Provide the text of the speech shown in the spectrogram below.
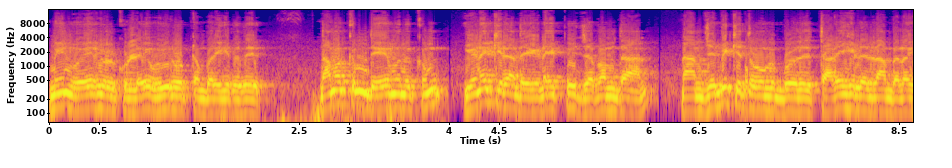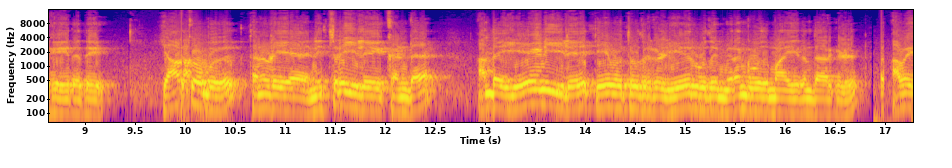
மின் உயர்களுக்குள்ளே உயிரோட்டம் வருகிறது. நமக்கும் தேவனுக்கும் இணைக்கிற அந்த இணைப்பு ஜெபம்தான். நாம் ஜெபிக்க துவங்கும் போது தடைகள் எல்லாம் விலகுகிறது. யாக்கோபு தன்னுடைய நித்திரையிலே கண்ட அந்த ஏணியிலே தேவதூதர்கள் ஏறுவதும் இறங்குவதுமாய் இருந்தார்கள். அவை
